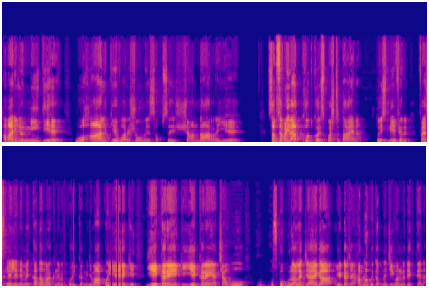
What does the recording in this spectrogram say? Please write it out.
हमारी जो नीति है, वो हाल के वर्षों में सबसे शानदार रही है। सबसे बड़ी बात खुद को स्पष्टता है ना? तो इसलिए फिर फैसले लेने में, कदम रखने में कोई दिक्कत नहीं। जब आपको ये है कि ये करें, कि ये करें अच्छा वो, उसको बुरा लग जाएगा, ये डर जाएगा हम लोग भी तो अपने जीवन में देखते हैं ना,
